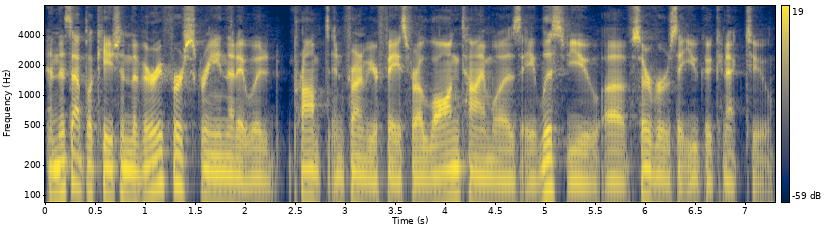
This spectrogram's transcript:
And this application, the very first screen that it would prompt in front of your face for a long time was a list view of servers that you could connect to.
